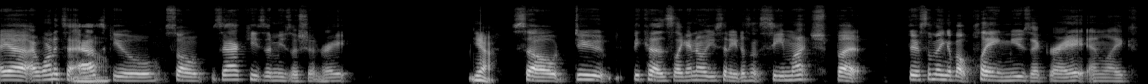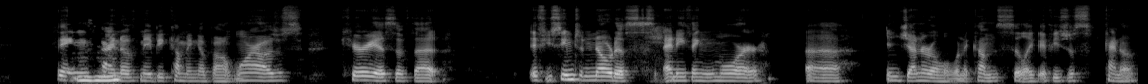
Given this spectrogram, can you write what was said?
I uh, I wanted to Yeah. ask you so Zach he's a musician right yeah So do because like I know you said he doesn't see much, but there's something about playing music, right? And like things Mhm. kind of maybe coming about more. I was just curious if that if you seem to notice anything more uh in general when it comes to like if he's just kind of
